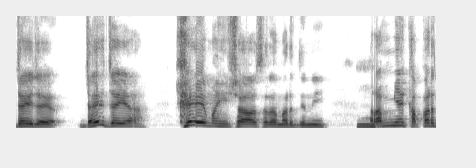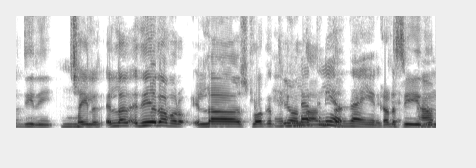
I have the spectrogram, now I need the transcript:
ஜெய ஜெய ஜெய ஜெய ஹே மகிஷாசுர மர்தினி ம். ரம்ய கபர்தினி. சைல எல்லா இதே தான் வரும் எல்லா ஸ்லோகத்திலயும் அந்த. கடைசி இதுதான்.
